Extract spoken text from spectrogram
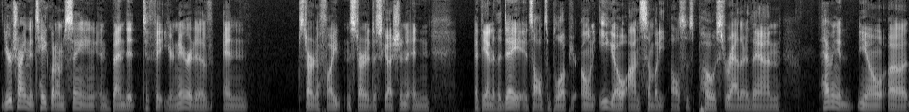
You're trying to take what I'm saying and bend it to fit your narrative and start a fight and start a discussion and at the end of the day it's all to blow up your own ego on somebody else's post rather than having a you know a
